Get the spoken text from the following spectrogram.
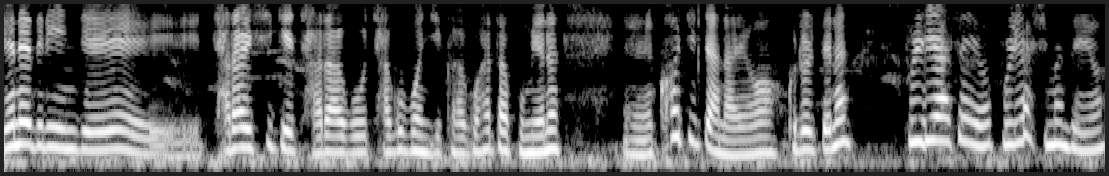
얘네들이 이제 자랄 시기에 자라고 자구 번식하고 하다 보면은 에, 커지잖아요. 그럴 때는 분리하세요. 분리하시면 돼요.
